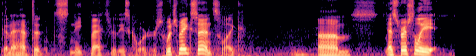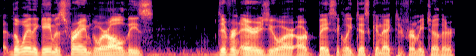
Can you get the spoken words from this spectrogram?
gonna have to sneak back through these corridors, which makes sense. Like, um, especially the way the game is framed, where all these different areas you are are basically disconnected from each other.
